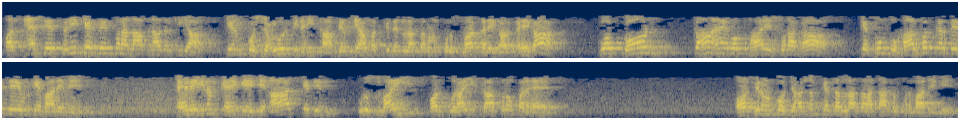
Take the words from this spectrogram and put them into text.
اور ایسے طریقے سے ان پر عذاب نازل کیا کہ ان کو شعور بھی نہیں تھا۔ پھر قیامت کے دن اللہ تعالیٰ ان کو رسوا کرے گا اور کہے گا، وہ کون کہاں ہے وہ تمہارے شرا کہ تم مخالفت کرتے تھے ان کے بارے میں؟ اہل علم کہیں گے کہ آج کے دن رسوائی اور برائی کافروں پر ہے۔ اور پھر ان کو جہنم کے اندر اللہ تعالیٰ داخل فرما دیں گے۔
